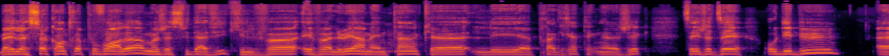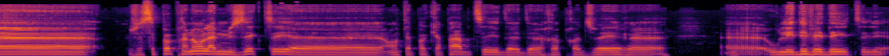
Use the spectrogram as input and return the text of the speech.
Ben, le, ce contre-pouvoir-là, moi, je suis d'avis qu'il va évoluer en même temps que les euh, progrès technologiques. Tu sais, je veux dire, au début, euh, je sais pas, prenons la musique, tu sais, euh, on n'était pas capable, tu sais, de, de reproduire, euh, ou les DVD, tu sais,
